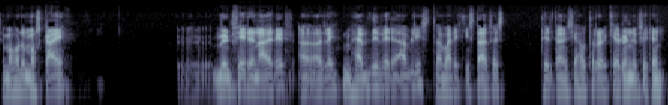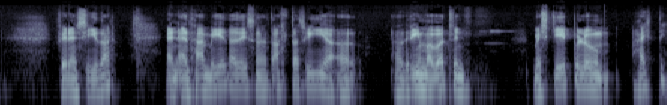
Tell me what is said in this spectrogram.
sem að horfum á skæ mun fyrir en aðrir að, að leiknum hefði verið aflýst. Það var ekki staðfest til dæmis í hátalarkerfinu fyrir en, fyrir en síðar. En, en það miðaði alltaf því að, að rýma völlin með skipulögum hætti.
